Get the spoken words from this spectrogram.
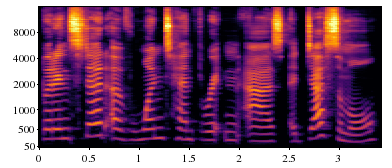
but instead of 1 tenth written as a decimal,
